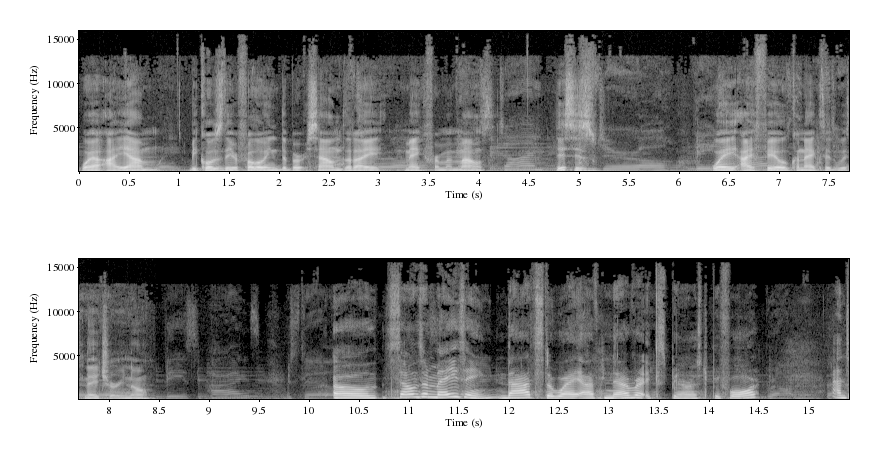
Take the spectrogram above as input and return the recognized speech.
where I am because they're following the bird sound that I make from my mouth. This is way I feel connected with nature, you know. Oh, sounds amazing. That's the way I've never experienced before. And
